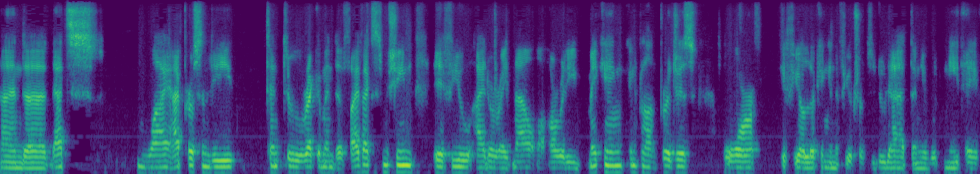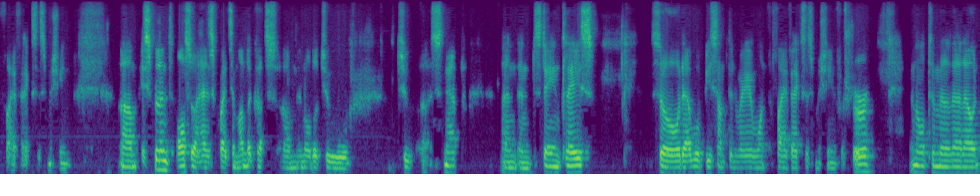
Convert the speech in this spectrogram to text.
And uh, that's why I personally tend to recommend a 5-axis machine if you either right now are already making implant bridges or if you're looking in the future to do that, then you would need a 5-axis machine. Um, a splint also has quite some undercuts um, in order to to uh, snap and, and stay in place. So that would be something where you want a 5-axis machine for sure in order to mill that out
